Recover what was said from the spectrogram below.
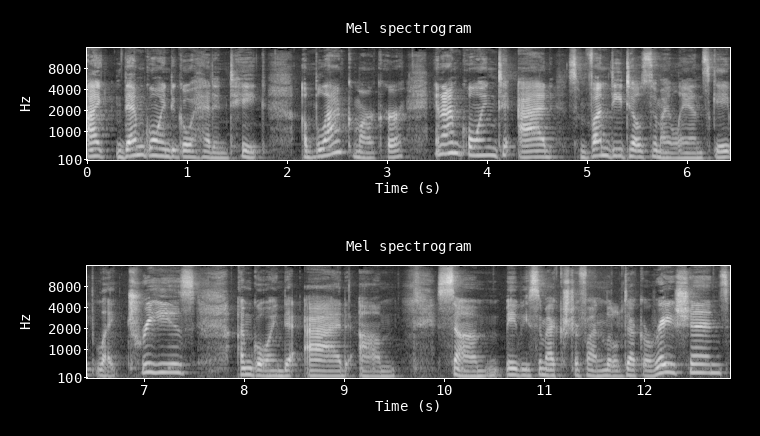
I am going to go ahead and take a black marker and I'm going to add some fun details to my landscape like trees. I'm going to add um, some, maybe some extra fun little decorations.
